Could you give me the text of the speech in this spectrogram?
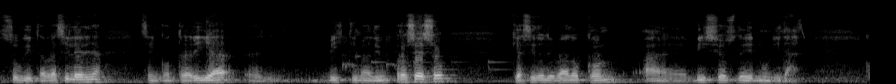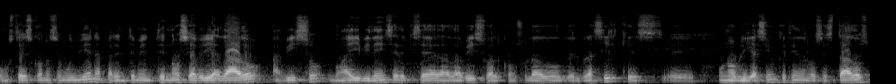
súbdita brasileña, se encontraría eh, víctima de un proceso que ha sido llevado con eh, vicios de nulidad. Como ustedes conocen muy bien, aparentemente no se habría dado aviso, no hay evidencia de que se haya dado aviso al consulado del Brasil, que es eh, una obligación que tienen los estados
